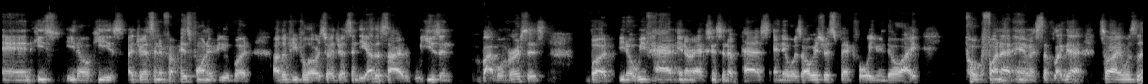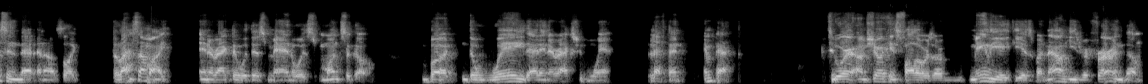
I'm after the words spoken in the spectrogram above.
And he's you know he's addressing it from his point of view but other people are also addressing the other side using bible verses. But you know we've had interactions in the past and it was always respectful even though i poke fun at him and stuff like that. So i was listening to that and i was like the last time i interacted with this man was months ago. But the way that interaction went left an impact to where i'm sure his followers are mainly atheists but now he's referring them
